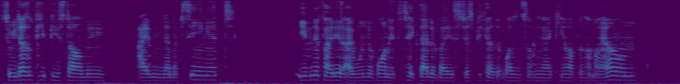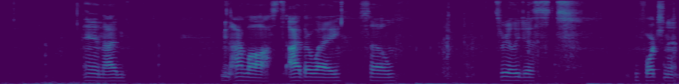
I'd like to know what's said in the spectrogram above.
so he doesn't PP stall me. I didn't end up seeing it. Even if I did, I wouldn't have wanted to take that advice just because it wasn't something I came up with on my own. And I, I mean, I lost either way, so it's really just unfortunate.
